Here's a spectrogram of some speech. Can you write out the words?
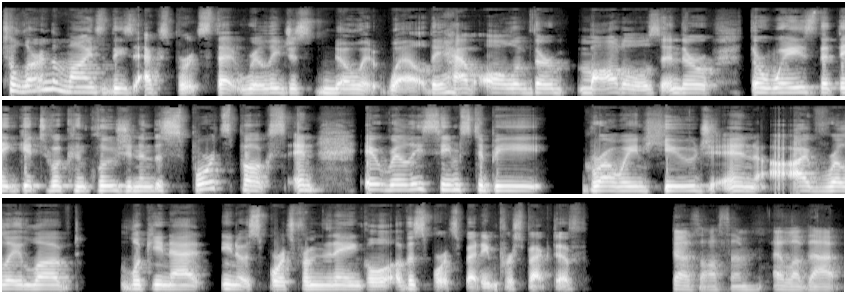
to learn the minds of these experts that really just know it well. They have all of their models and their their ways that they get to a conclusion in the sports books, and it really seems to be growing huge. And I've really loved looking at you know sports from the angle of a sports betting perspective. That's awesome. I love that.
